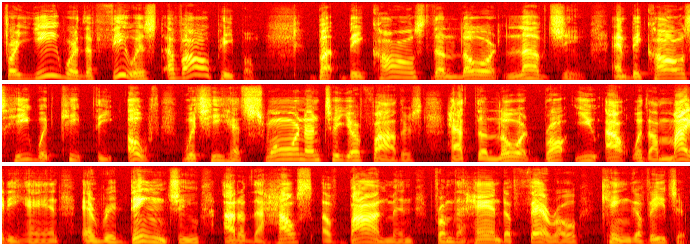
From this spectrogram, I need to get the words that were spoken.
for ye were the fewest of all people. But because the Lord loved you, and because he would keep the oath which he had sworn unto your fathers, hath the Lord brought you out with a mighty hand, and redeemed you out of the house of bondmen from the hand of Pharaoh, king of Egypt.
